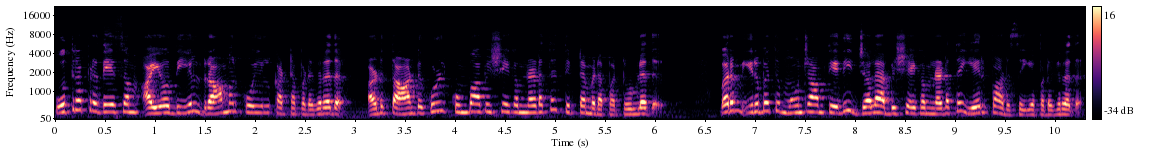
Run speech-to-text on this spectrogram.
உத்தரப்பிரதேசம் அயோத்தியில் ராமர் கோயில் கட்டப்படுகிறது. அடுத்த ஆண்டுக்குள் கும்பாபிஷேகம் நடத்த திட்டமிடப்பட்டுள்ளது. வரும் இருபத்தி மூன்றாம் தேதி ஜல அபிஷேகம் நடத்த ஏற்பாடு செய்யப்படுகிறது.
